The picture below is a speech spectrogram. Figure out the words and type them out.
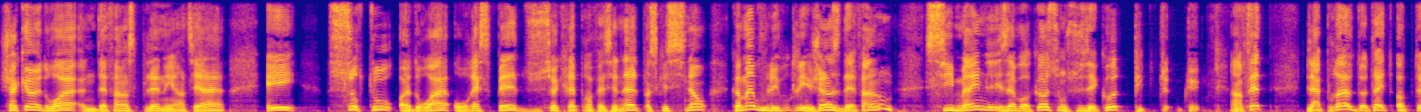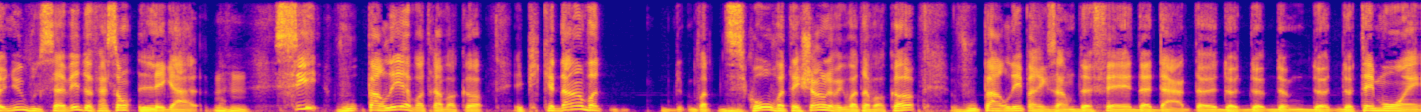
Chacun a droit à une défense pleine et entière et surtout un droit au respect du secret professionnel parce que sinon comment voulez-vous que les gens se défendent si même les avocats sont sous écoute puis en fait la preuve doit être obtenue vous le savez de façon légale. Mm-hmm. Si vous parlez à votre avocat et puis que dans votre votre discours, votre échange avec votre avocat, vous parlez par exemple de faits, de dates, de, de, de, de, témoins,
